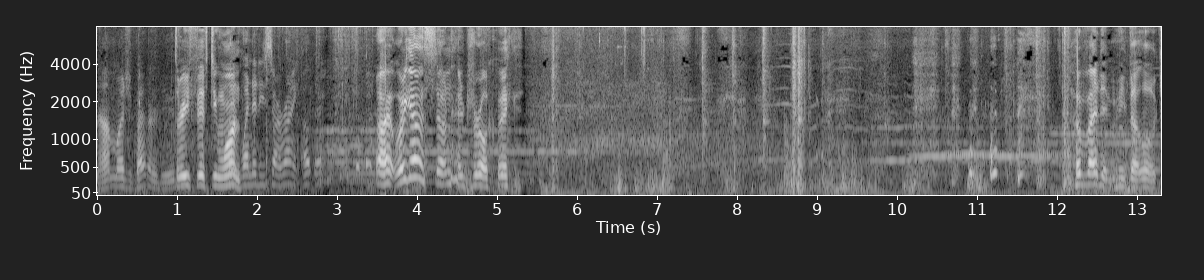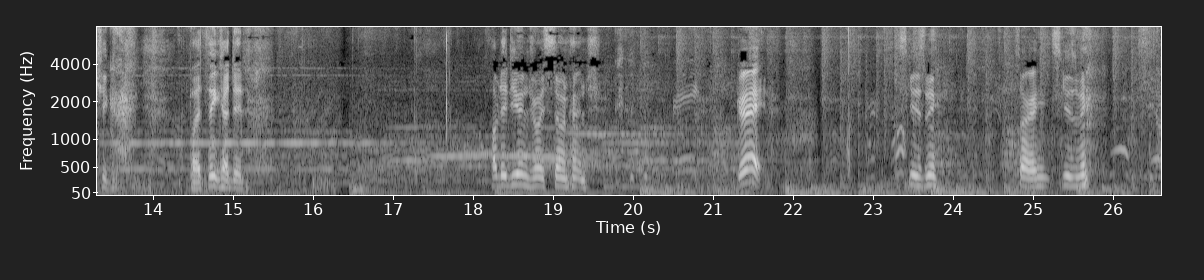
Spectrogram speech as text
Not much better, dude. 351. When did he start running? Oh, there. All right, we're going Stonehenge real quick. Hope I didn't make that little kicker, but I think I did. How did you enjoy Stonehenge? Great. Excuse me. Sorry, excuse me. All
